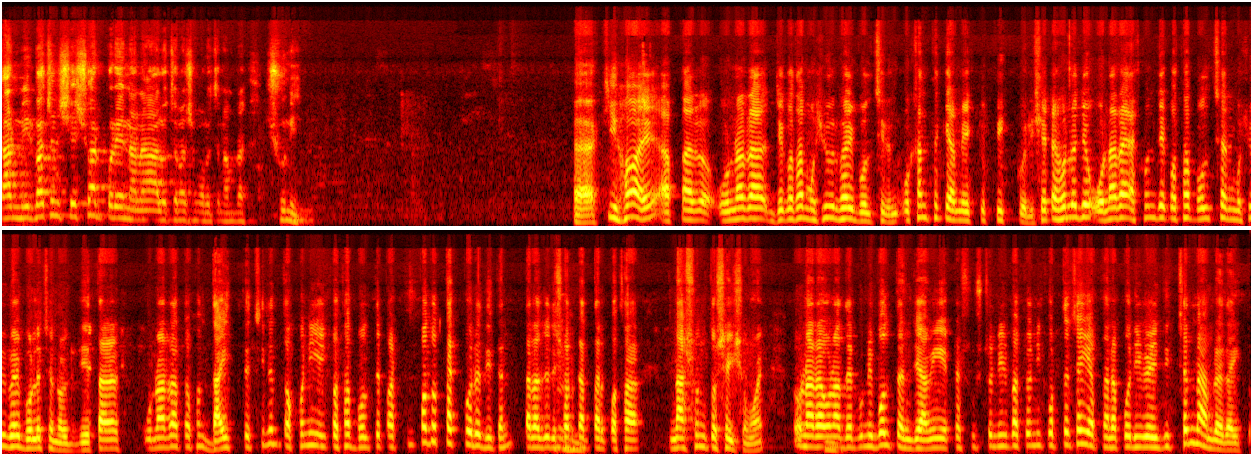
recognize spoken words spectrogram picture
তার নির্বাচন শেষ হওয়ার পরে নানা আলোচনা সমালোচনা আমরা শুনি। কি হয় আপনার ওনারা যে কথা মশিউর ভাই বলছিলেন ওখান থেকে আমি একটু পিক করি। সেটা হলো যে ওনারা এখন যে কথা বলছেন মশিউর ভাই বলেছেন অলরেডি তার ওনারা তখন দায়িত্বে ছিলেন তখনই এই কথা বলতে পারতেন পদত্যাগ করে দিতেন। তারা যদি সরকার তার কথা না শুনতো সেই সময় ওনারা ওনাদের উনি বলতেন যে আমি একটা সুষ্ঠু নির্বাচনই করতে চাই আপনারা পরিবেশ দিচ্ছেন না আমরা দায়িত্ব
